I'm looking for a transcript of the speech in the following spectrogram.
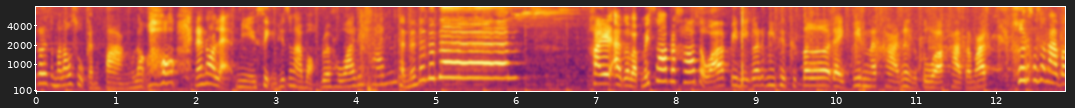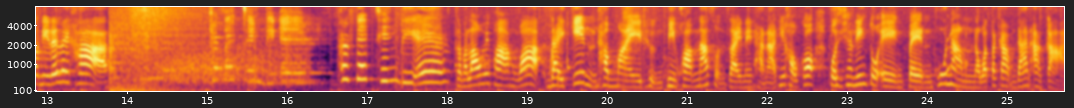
ก็เลยจะมาเล่าสู่กันฟัง แล้วก็แน่นอนแหละมีสิ่งที่จะมาบอกด้วยเพราะว่าดิฉันแทนแทนใครอาจจะแบบไม่ทราบนะคะ แต่ว่าปีนี้ก็มีเพสเตอร์ไดกินนะคะหนึ่งตัวค่ะ สามารถขึ้นโฆษณาตอนนี้ได้เลยค่ะ Perfect in the air. Perfecting the air จะมาเล่าให้ฟังว่าไดกินทำไมถึงมีความน่าสนใจในฐานะที่เขาก็ positioning ตัวเองเป็นผู้นำนวัตกรรมด้านอากาศ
